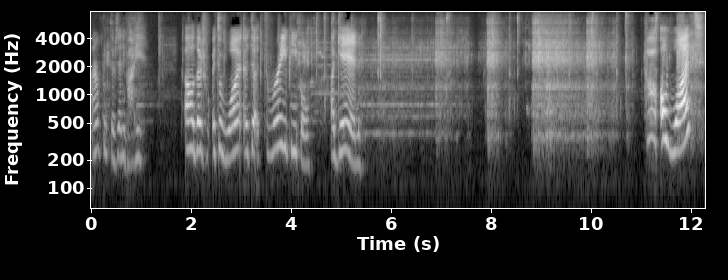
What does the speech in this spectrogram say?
I don't think there's anybody. Oh, there's it's a one, it's a three people again. Oh, what?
